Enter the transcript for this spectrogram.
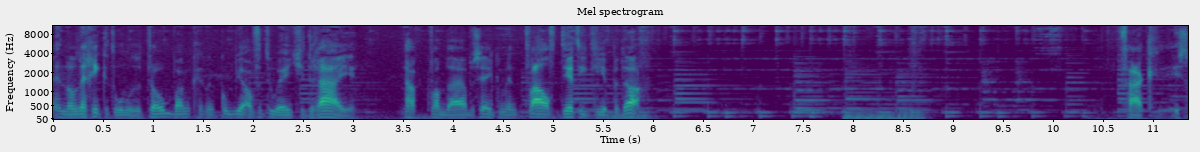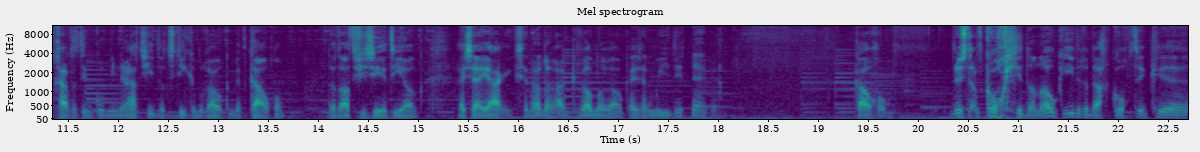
En dan leg ik het onder de toonbank en dan kom je af en toe eentje draaien. Nou, ik kwam daar op een zeker moment 12, 13 keer per dag. Vaak is, gaat het in combinatie dat stiekem roken met kauwgom. Dat adviseert hij ook. Hij zei, ja, ik zei, nou dan ruik ik wel naar rook. Hij zei, moet je dit nemen? Kauwgom. Dus dat kocht je dan ook. Iedere dag kocht ik uh, uh,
